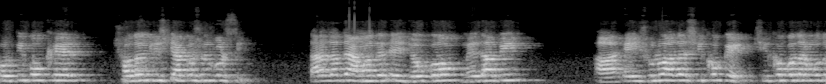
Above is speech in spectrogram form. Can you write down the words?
কর্তৃপক্ষের সদয় দৃষ্টি আকর্ষণ করছি। তারা যাতে আমাদের এই যোগ্য মেধাবী আর এই ষোলো হাজার শিক্ষককে শিক্ষকতার মতো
